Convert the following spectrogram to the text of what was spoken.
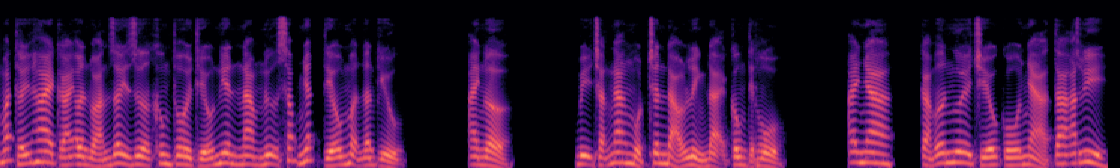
mắt thấy hai cái ân đoán dây dưa không thôi thiếu niên nam nữ sắp nhất tiếu mận ân cửu. Ai ngờ, bị chặn ngang một chân đảo lình đại công tiệt hồ. Ai nha, cảm ơn ngươi chiếu cố nhà ta Ashley.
